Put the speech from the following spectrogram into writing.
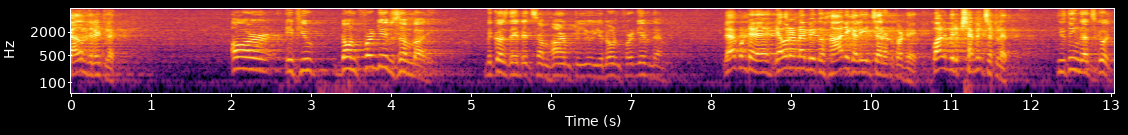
భేదం తెలియట్లేదు. Or if you don't forgive somebody because they did some harm to you you don't forgive them లేకుంటే ఎవరన్నా మీకు హాని కలిగించారనుకోండి వాళ్ళు మీరు క్షమించట్లేదు. యూ థింక్ దట్స్ గుడ్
